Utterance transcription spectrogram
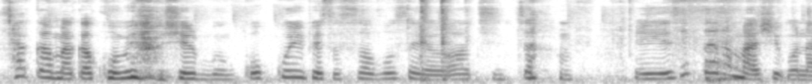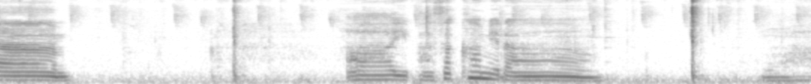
살까 말까 고민하시는 분 꼭 구입해서 써보세요. 아, 진짜 이게 색다른 맛이구나. 아, 이 바삭함이랑 와.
